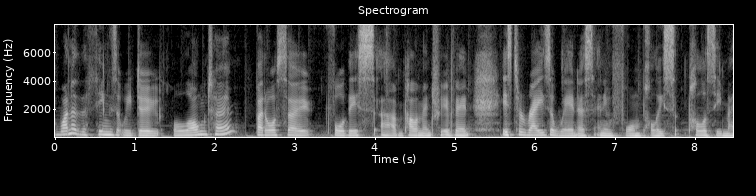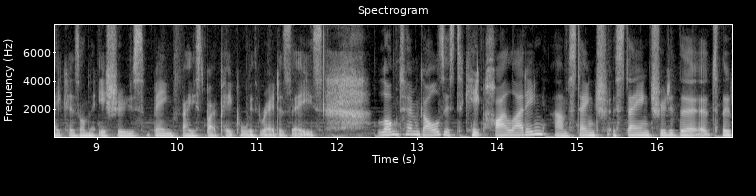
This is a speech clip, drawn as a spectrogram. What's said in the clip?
one of the things that we do long term but also for this um, parliamentary event is to raise awareness and inform policy, policymakers on the issues being faced by people with rare disease. Long term goals is to keep highlighting, um, staying tr- staying true to the to the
